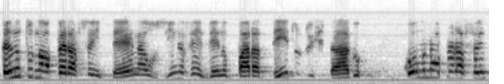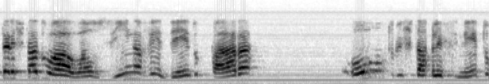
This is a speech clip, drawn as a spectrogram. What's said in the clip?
tanto na operação interna, a usina vendendo para dentro do Estado, como na operação interestadual, a usina vendendo para outro estabelecimento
